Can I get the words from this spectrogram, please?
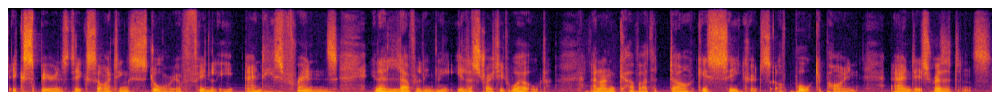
Experience the exciting story of Finley and his friends in a lovingly illustrated world and uncover the darkest secrets of Porcupine and its residents.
